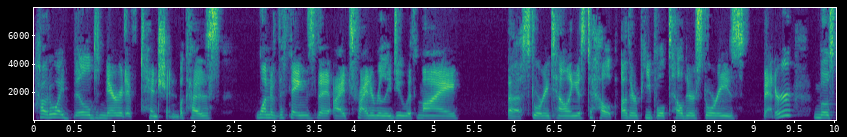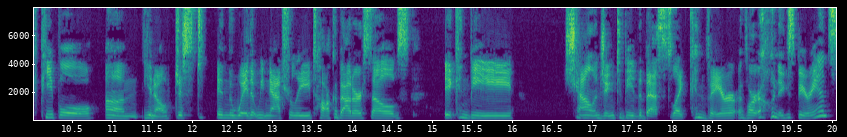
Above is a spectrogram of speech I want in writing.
How do i build narrative tension? Because one of the things that I try to really do with my uh, storytelling is to help other people tell their stories better. Most people, um, you know, just in the way that we naturally talk about ourselves, it can be challenging to be the best like conveyor of our own experience.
